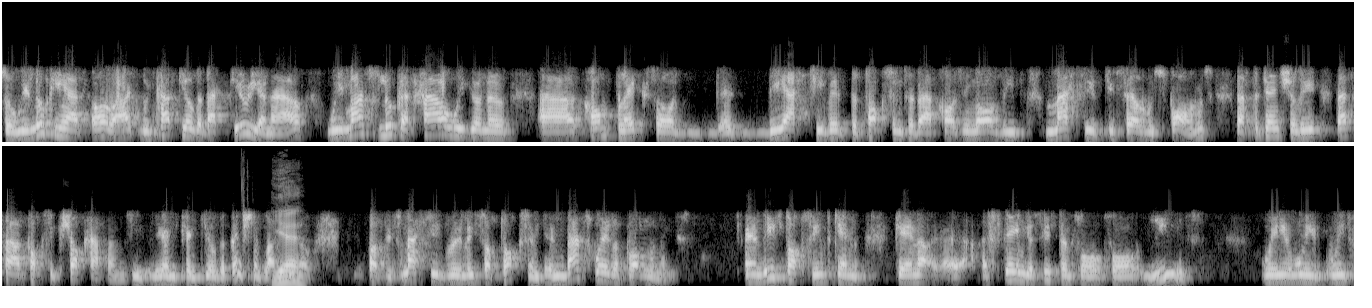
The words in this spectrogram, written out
So we're looking at, all right, we can't kill the bacteria now. We must look at how we're going to uh, complex or uh, deactivate the toxins that are causing all these massive T cell response that potentially, that's how toxic shock happens. You, you can kill the patient, like, yeah. you know. But this massive release of toxins, and that's where the problem is. And these toxins can can uh, stay in your system for, for years. We, we, we've,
